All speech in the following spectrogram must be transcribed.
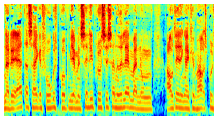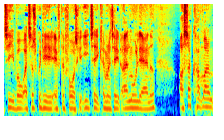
når det er, der så ikke er fokus på dem, jamen så lige pludselig så nedlægger man nogle afdelinger i Københavns politi, hvor at så skulle de efterforske IT-kriminalitet og alt muligt andet og så kommer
